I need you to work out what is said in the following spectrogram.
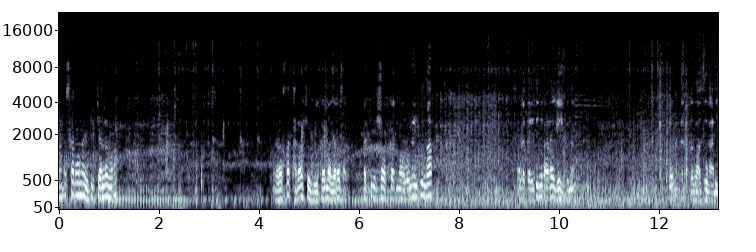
नमस्कार म्हणा यूट्यूब चॅनल म्हणा. रस्ता खराब शो विकायला जरासा कधी शॉर्टकट मारून इथून ना. मला गलतीने काढा घे इथून ना. वाजू गाडी.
